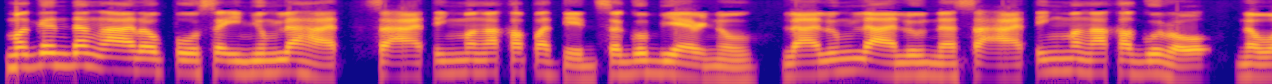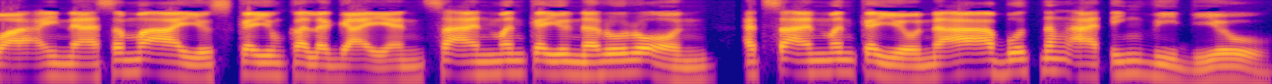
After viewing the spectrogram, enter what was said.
Magandang araw po sa inyong lahat, sa ating mga kapatid sa gobyerno, lalong-lalo na sa ating mga kaguro, nawa ay nasa maayos kayong kalagayan saan man kayo naroroon, at saan man kayo naaabot ng ating video.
